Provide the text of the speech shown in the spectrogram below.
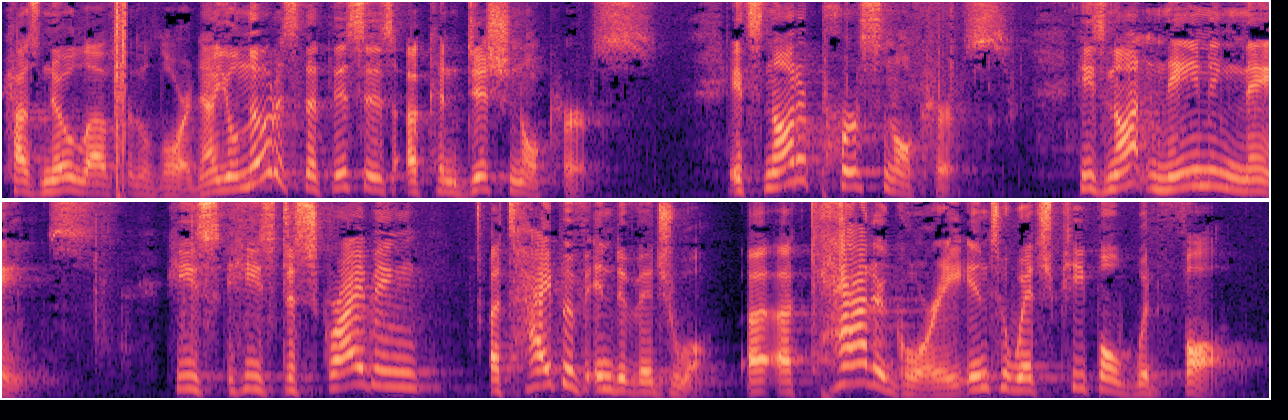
has no love for the Lord. Now you'll notice that this is a conditional curse. It's not a personal curse. He's not naming names. He's, he's describing a type of individual, a, a category into which people would fall.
